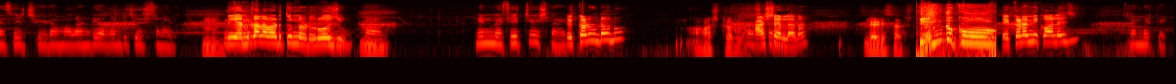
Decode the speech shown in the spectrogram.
మెసేజ్ చేయడం అలాంటి అలాంటి చేస్తున్నాడు. నీ వెనకాల పడుతున్నాడు రోజు. నేను మెసేజ్ చేసిన ఎక్కడ ఉండవు నువ్వు? హాస్టల్లో హాస్టల్లోనా లేడీస్ హాస్టల్ ఎందుకు? ఎక్కడ నీ కాలేజ్ అమీర్పేట్.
